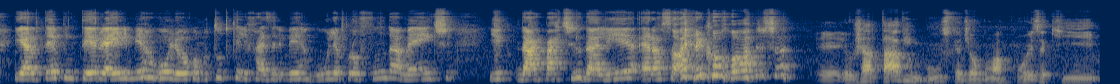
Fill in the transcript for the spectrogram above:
e era o tempo inteiro. E aí ele mergulhou, como tudo que ele faz, ele mergulha profundamente. E a partir dali era só Érico Rocha. É, eu já estava em busca de alguma coisa que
